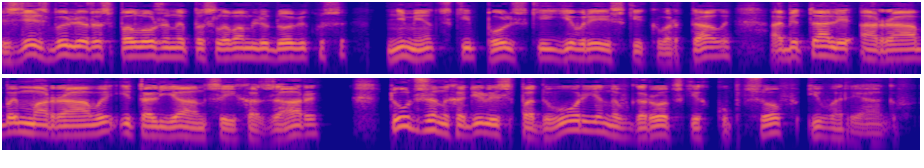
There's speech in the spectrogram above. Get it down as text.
Здесь были расположены, по словам Людовикуса, немецкие, польские, еврейские кварталы, обитали арабы, маравы, итальянцы и хазары. Тут же находились подворья новгородских купцов и варягов.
